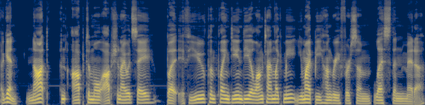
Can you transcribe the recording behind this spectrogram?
Again, not an optimal option I would say, but if you've been playing D&D a long time like me, you might be hungry for some less than meta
